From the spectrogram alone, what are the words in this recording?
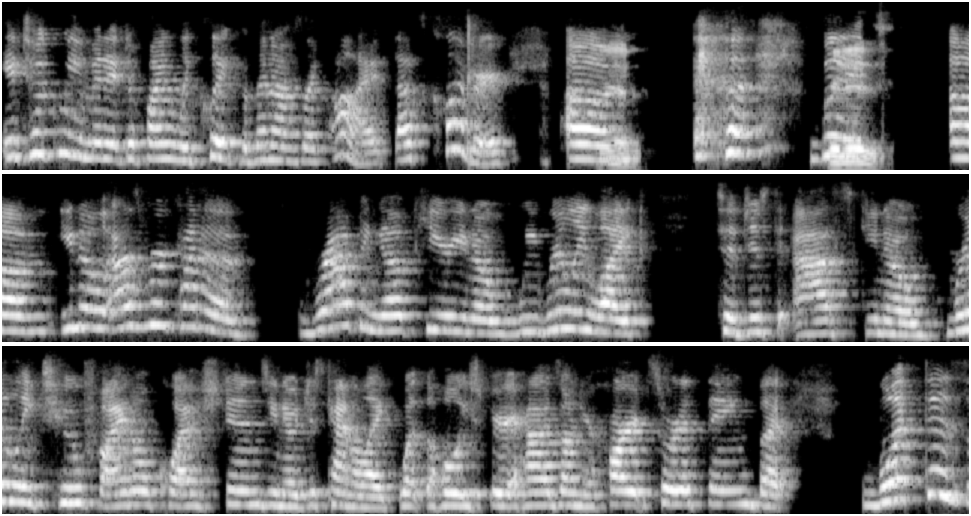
it took me a minute to finally click but then i was like oh that's clever um but it is. um, you know, as we're kind of wrapping up here, you know, we really like to just ask, you know, really two final questions, you know, just kind of like what the Holy Spirit has on your heart, sort of thing. But what does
